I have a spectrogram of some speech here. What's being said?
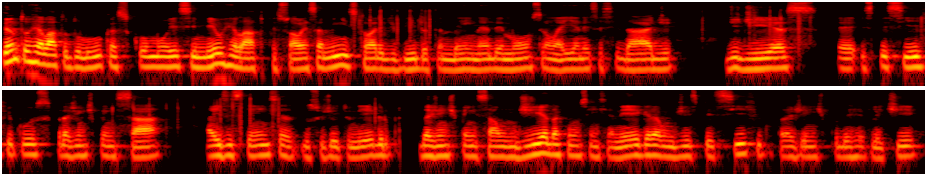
Tanto o relato do Lucas como esse meu relato pessoal, essa minha história de vida também, né, demonstram aí a necessidade de dias é, específicos para a gente pensar a existência do sujeito negro, da gente pensar um dia da consciência negra, um dia específico para a gente poder refletir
